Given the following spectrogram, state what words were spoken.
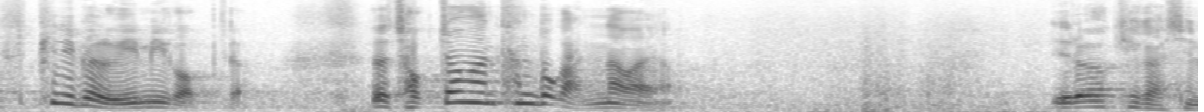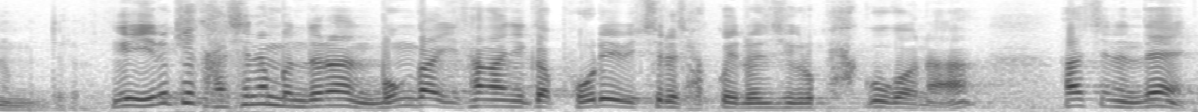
스핀이 별 의미가 없죠. 그래서 적정한 탄도가 안 나와요. 이렇게 가시는 분들은. 이렇게 가시는 분들은 뭔가 이상하니까 볼의 위치를 자꾸 이런 식으로 바꾸거나 하시는데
